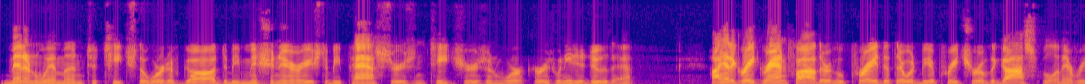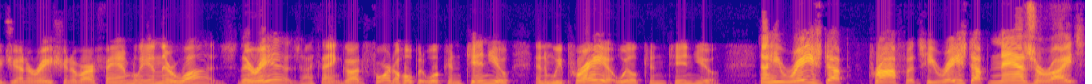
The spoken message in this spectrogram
men and women, to teach the Word of God, to be missionaries, to be pastors and teachers and workers? We need to do that. I had a great grandfather who prayed that there would be a preacher of the gospel in every generation of our family, and there was. There is. I thank God for it. I hope it will continue, and we pray it will continue. Now, he raised up prophets. He raised up Nazarites.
